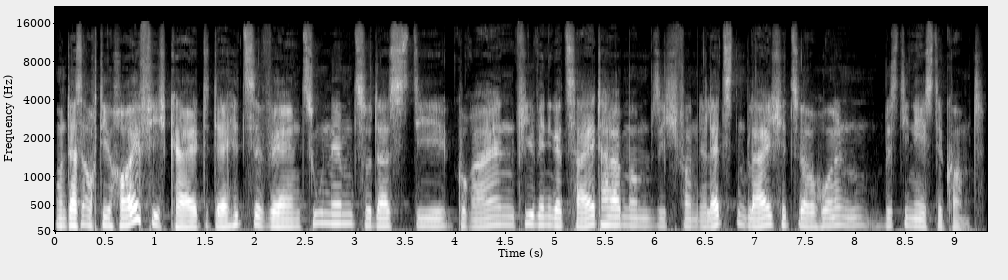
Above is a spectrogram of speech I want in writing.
und dass auch die Häufigkeit der Hitzewellen zunimmt, sodass die Korallen viel weniger Zeit haben, um sich von der letzten Bleiche zu erholen, bis die nächste kommt.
